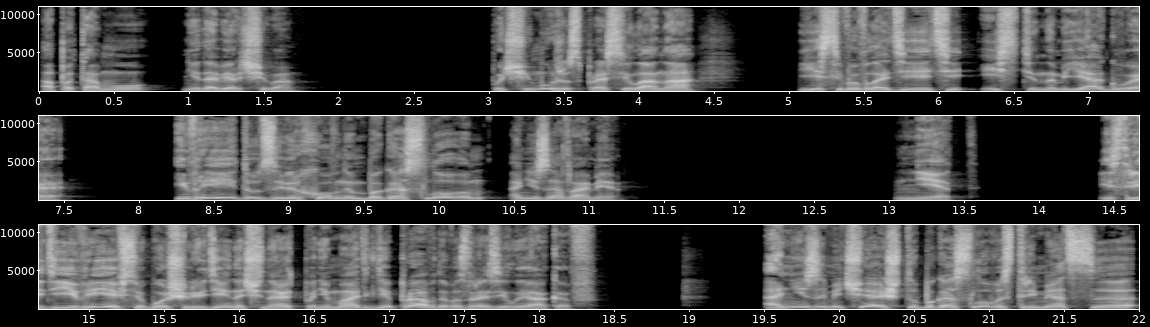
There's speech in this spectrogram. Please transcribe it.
а потому недоверчива. «Почему же?» — спросила она. «Если вы владеете истинным Ягве, евреи идут за верховным богословом, а не за вами». «Нет. И среди евреев все больше людей начинают понимать, где правда», — возразил Иаков. «Они замечают, что богословы стремятся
